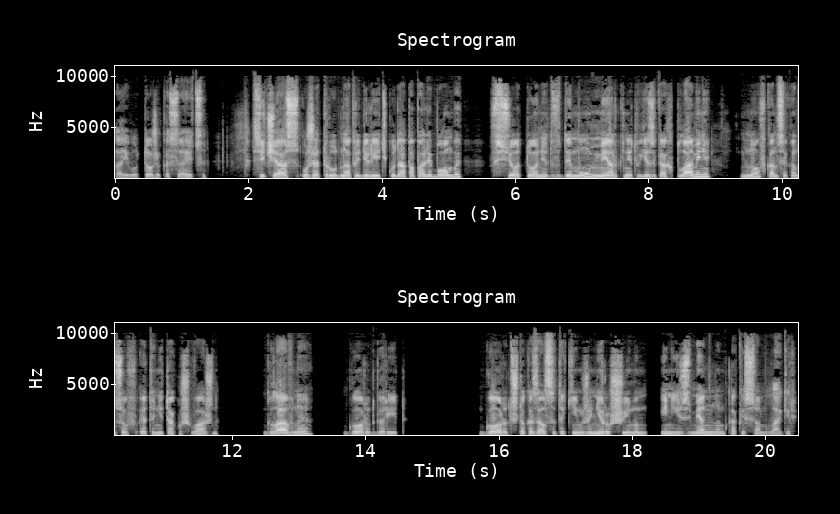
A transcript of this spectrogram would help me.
а его тоже касается. Сейчас уже трудно определить, куда попали бомбы — все тонет в дыму, меркнет в языках пламени, но, в конце концов, это не так уж важно. Главное — город горит. Город, что казался таким же нерушимым и неизменным, как и сам лагерь.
